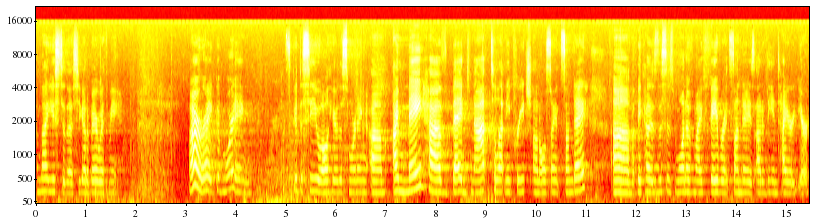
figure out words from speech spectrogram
I'm not used to this. You got to bear with me. All right, good morning. It's good to see you all here this morning. Um, I may have begged Matt to let me preach on All Saints Sunday um, because this is one of my favorite Sundays out of the entire year.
